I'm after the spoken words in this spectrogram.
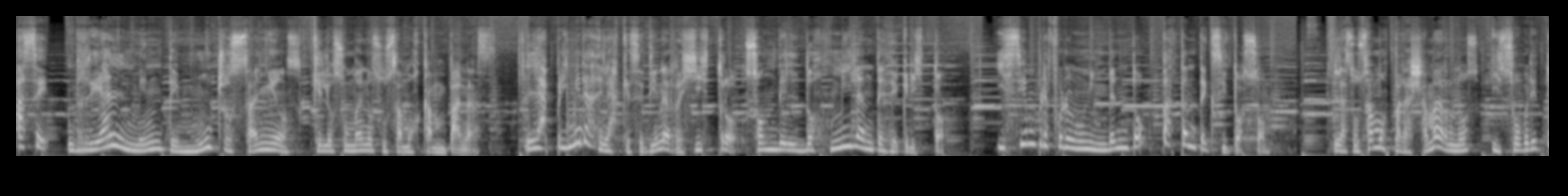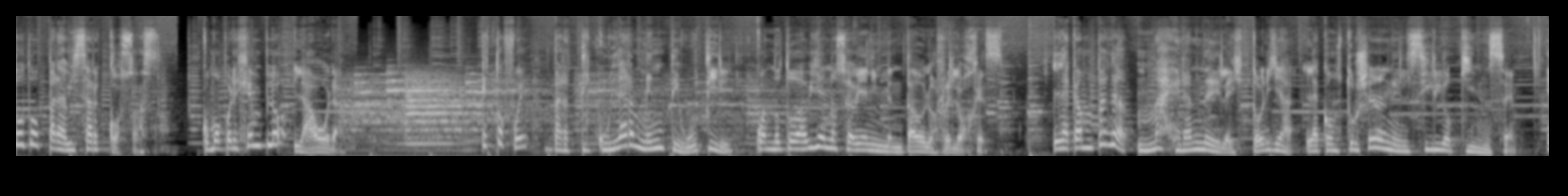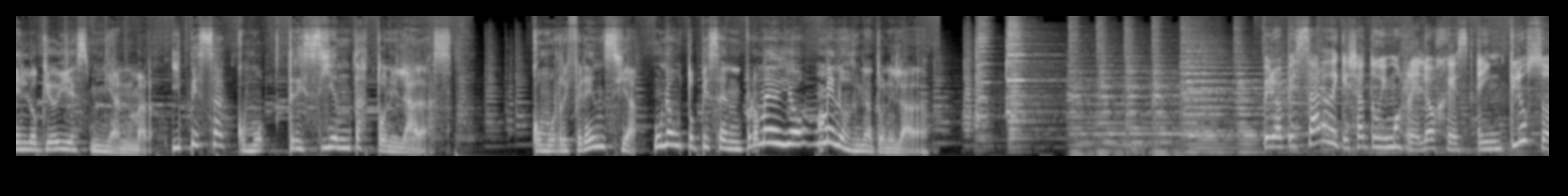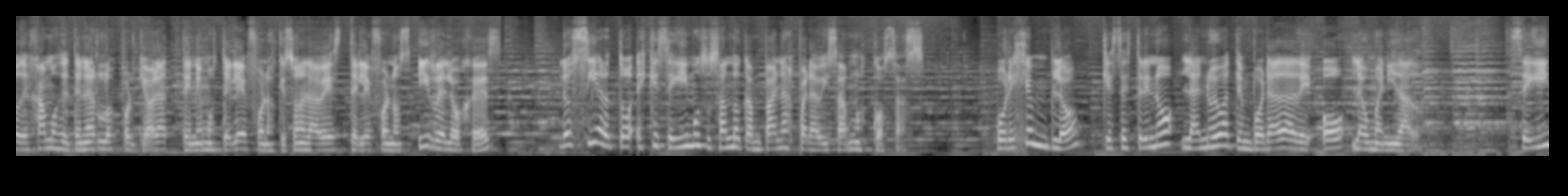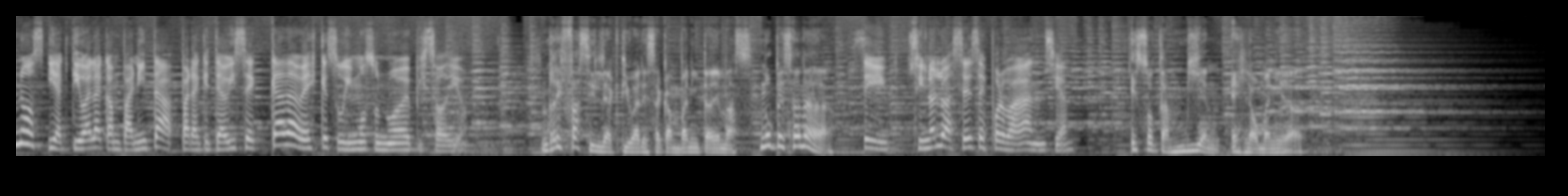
Hace realmente muchos años que los humanos usamos campanas. Las primeras de las que se tiene registro son del 2000 a.C. y siempre fueron un invento bastante exitoso. Las usamos para llamarnos y sobre todo para avisar cosas, como por ejemplo la hora. Esto fue particularmente útil cuando todavía no se habían inventado los relojes. La campana más grande de la historia la construyeron en el siglo XV, en lo que hoy es Myanmar, y pesa como 300 toneladas. Como referencia, un auto pesa en promedio menos de una tonelada. Pero a pesar de que ya tuvimos relojes e incluso dejamos de tenerlos porque ahora tenemos teléfonos que son a la vez teléfonos y relojes, lo cierto es que seguimos usando campanas para avisarnos cosas. Por ejemplo, que se estrenó la nueva temporada de O la Humanidad. Seguinos y activa la campanita para que te avise cada vez que subimos un nuevo episodio. Re fácil de activar esa campanita además, no pesa nada. Sí, si no lo haces es por vagancia eso también es la humanidad.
